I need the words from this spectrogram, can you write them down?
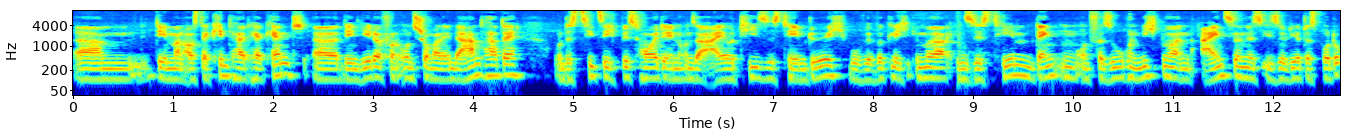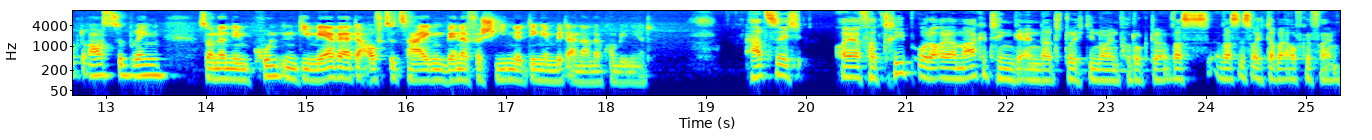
ähm, den man aus der Kindheit her kennt, äh, den jeder von uns schon mal in der Hand hatte. Und es zieht sich bis heute in unser IoT-System durch, wo wir wirklich immer in Systemen denken und versuchen, nicht nur ein einzelnes isoliertes Produkt rauszubringen, sondern dem Kunden die Mehrwerte aufzuzeigen, wenn er verschiedene Dinge miteinander kombiniert. Hat sich euer Vertrieb oder euer Marketing geändert durch die neuen Produkte? Was, was ist euch dabei aufgefallen?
